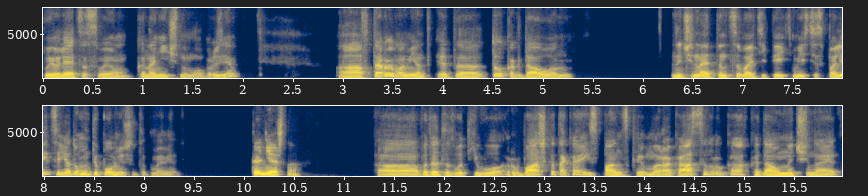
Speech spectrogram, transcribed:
появляется в своем каноничном образе. А второй момент – это то, когда он начинает танцевать и петь вместе с полицией. Я думаю, ты помнишь этот момент. Конечно. А, вот эта вот его рубашка такая испанская, маракасы в руках, когда он начинает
